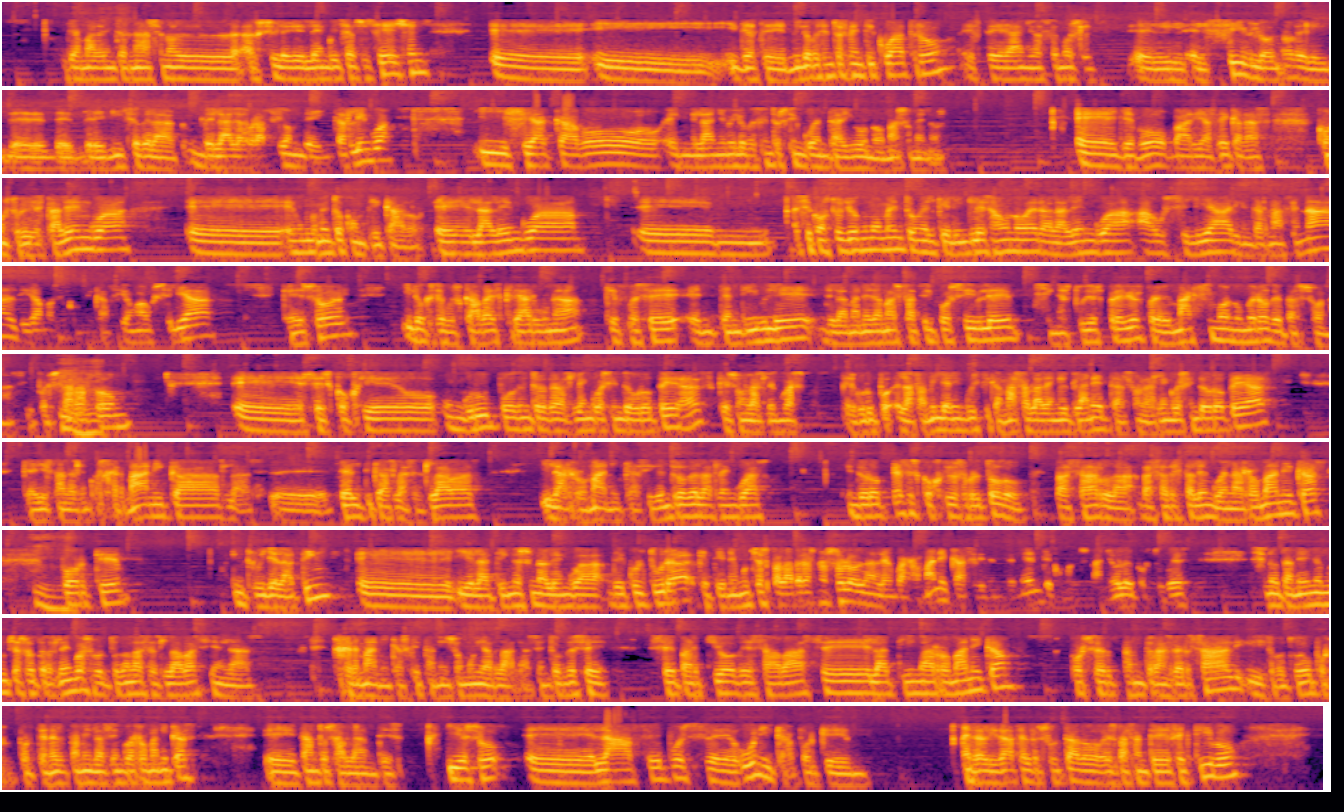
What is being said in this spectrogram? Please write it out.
llamada International Auxiliary Language Association y, desde 1924, este año hacemos el, siglo del, del, inicio de la, de la elaboración de Interlingua, y se acabó en el año 1951, más o menos. Eh, llevó varias décadas construir esta lengua eh, en un momento complicado. Eh, la lengua se construyó en un momento en el que el inglés aún no era la lengua auxiliar internacional, digamos, de comunicación auxiliar, que es hoy, y lo que se buscaba es crear una que fuese entendible de la manera más fácil posible, sin estudios previos, por el máximo número de personas. Y por esa razón eh, se escogió un grupo dentro de las lenguas indoeuropeas, que son las lenguas, el grupo, la familia lingüística más hablada en el planeta son las lenguas indoeuropeas, que ahí están las lenguas germánicas, las eh, célticas, las eslavas y las románicas. Y dentro de las lenguas indoeuropeas se escogió sobre todo basarla, basar esta lengua en las románicas, porque incluye latín eh, y el latín es una lengua de cultura que tiene muchas palabras, no solo en las lenguas románicas, evidentemente, como el español, el portugués, sino también en muchas otras lenguas, sobre todo en las eslavas y en las germánicas, que también son muy habladas. Entonces se, se partió de esa base latina románica por ser tan transversal y sobre todo por, por tener también las lenguas románicas eh, tantos hablantes. Y eso eh, la hace pues única, porque en realidad el resultado es bastante efectivo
